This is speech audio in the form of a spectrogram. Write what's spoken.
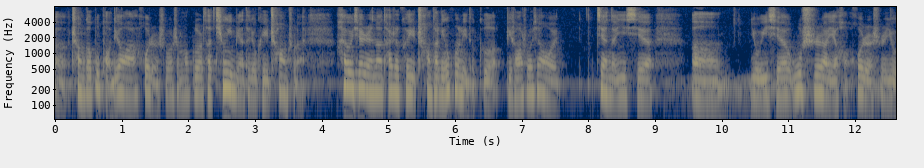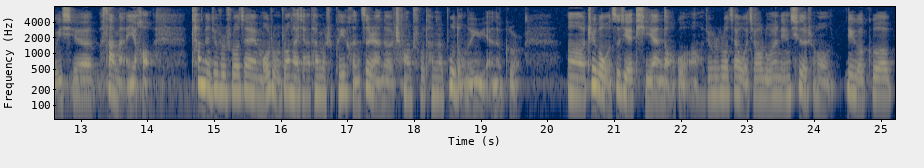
呃，唱歌不跑调啊，或者说什么歌，他听一遍他就可以唱出来。还有一些人呢，他是可以唱他灵魂里的歌，比方说像我见的一些，嗯，有一些巫师啊也好，或者是有一些萨满也好，他们就是说在某种状态下，他们是可以很自然的唱出他们不懂的语言的歌。嗯，这个我自己也体验到过啊，就是说在我教罗恩灵气的时候，那个歌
